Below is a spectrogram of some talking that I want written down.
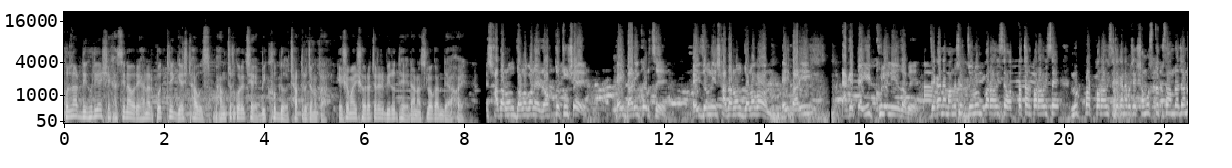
খুলনার দিঘুলিয়ায় শেখ হাসিনা ও রেহানার পৈতৃক গেস্ট হাউস ভাঙচুর করেছে বিক্ষুব্ধ ছাত্র জনতা। এ সময় স্বৈরাচারের বিরুদ্ধে নানা স্লোগান দেয়া হয়। সাধারণ জনগণের রক্ত চুষে এই বাড়ি করছে। এই জন্যই সাধারণ জনগণ এই বাড়ি এক একটা ইট খুলে নিয়ে যাবে। যেখানে মানুষের জুলুম করা হয়েছে অত্যাচার করা হয়েছে লুটপাট করা হয়েছে যেখানে বসে সমস্ত কিছু আমরা যেন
